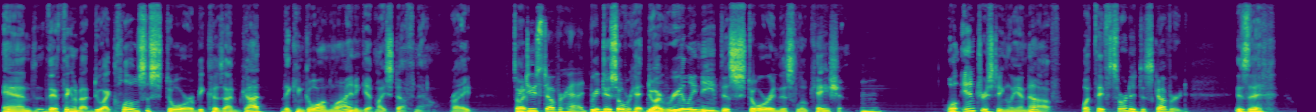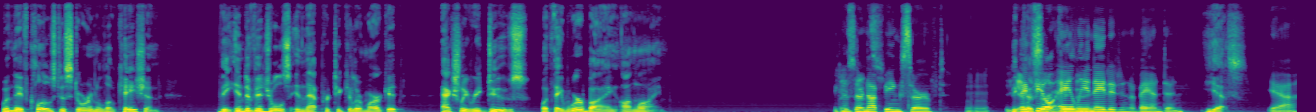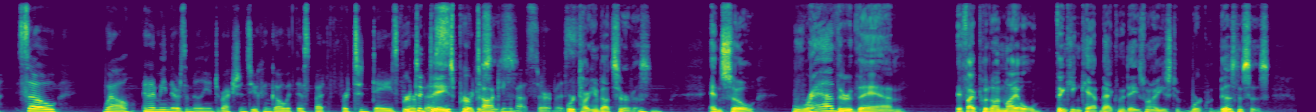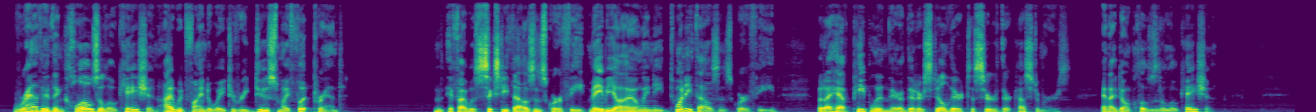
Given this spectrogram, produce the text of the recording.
And they're thinking about do I close the store because I've got they can go online and get my stuff now, right? So I- Reduced overhead. reduce overhead. Do I mm-hmm. really need this store in this location? Mm-hmm. Well, interestingly enough, what they've sort of discovered is that when they've closed a store in a location, the individuals in that particular market actually reduce what they were buying online. because Makes they're not being served. You They feel alienated and abandoned. Yes. Yeah. So, well, and I mean, there's a million directions you can go with this, but for today's For purpose, today's we're talking about service. We're talking about service. Mm-hmm. And so rather than if I put on my old thinking cap back in the days when I used to work with businesses, rather than close a location, I would find a way to reduce my footprint. If I was 60,000 square feet, maybe I only need 20,000 square feet, but I have people in there that are still there to serve their customers and I don't close the location.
